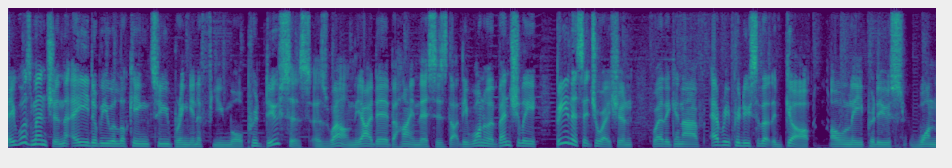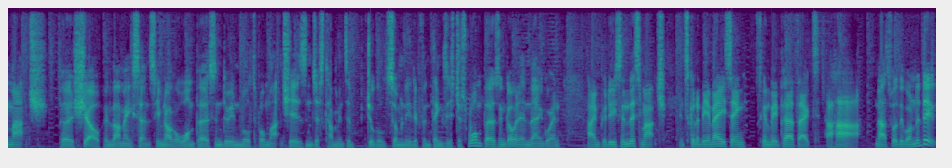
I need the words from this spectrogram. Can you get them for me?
it was mentioned that AEW are looking to bring in a few more producers as well. And the idea behind this is that they want to eventually be in a situation where they can have every producer that they've got only produce one match per show, if that makes sense. You've not got one person doing multiple matches and just having to juggle so many different things. It's just one person going in there and going, I'm producing this match. It's going to be amazing. It's going to be perfect. Haha. And that's what they want to do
